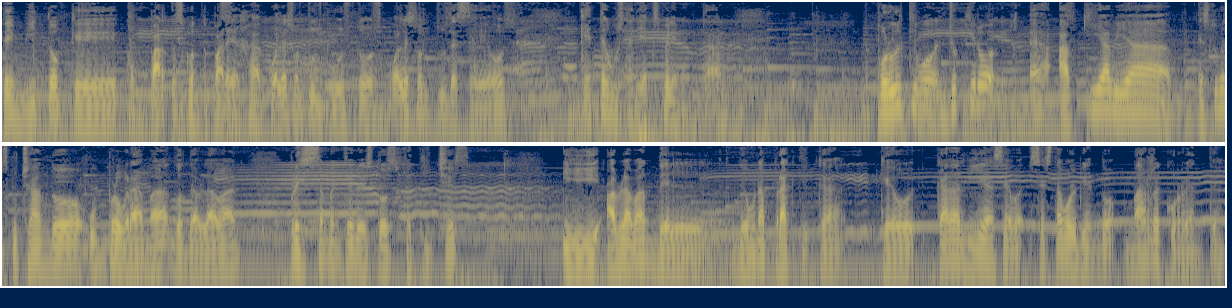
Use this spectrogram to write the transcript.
Te invito que compartas con tu pareja cuáles son tus gustos, cuáles son tus deseos, qué te gustaría experimentar. Por último, yo quiero, eh, aquí había, estuve escuchando un programa donde hablaban precisamente de estos fetiches y hablaban del, de una práctica que cada día se, se está volviendo más recurrente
